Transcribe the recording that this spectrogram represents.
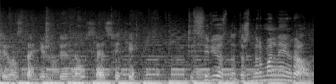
Ти остання людина у всесвіті. Ти серйозно, це ж нормально грали.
